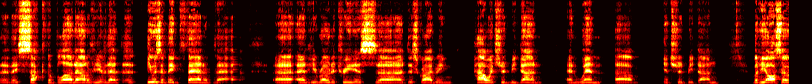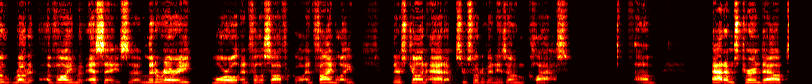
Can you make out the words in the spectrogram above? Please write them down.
They suck the blood out of you. That uh, he was a big fan of that. Uh, and he wrote a treatise uh, describing how it should be done and when um, it should be done. But he also wrote a volume of essays uh, literary moral and philosophical. And finally there's john adams who's sort of in his own class. Um, Adams turned out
